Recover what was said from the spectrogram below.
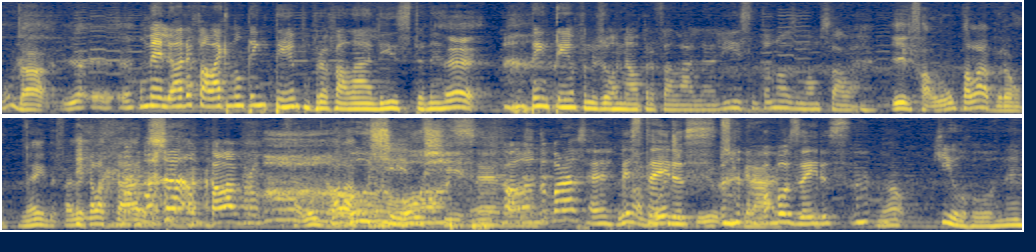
Não dá. E é- é- O melhor é falar que não tem tempo pra falar a lista, né? é, Não tem tempo no jornal pra falar a lista, então nós não vamos falar. ele falou um palavrão, né? Ainda faz aquela cara assim. um palavrão. Falou um palavrão. Bullshit. Bullshit, é. Falando para de Besteiras. Baboseiras. Não. Que horror, né?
